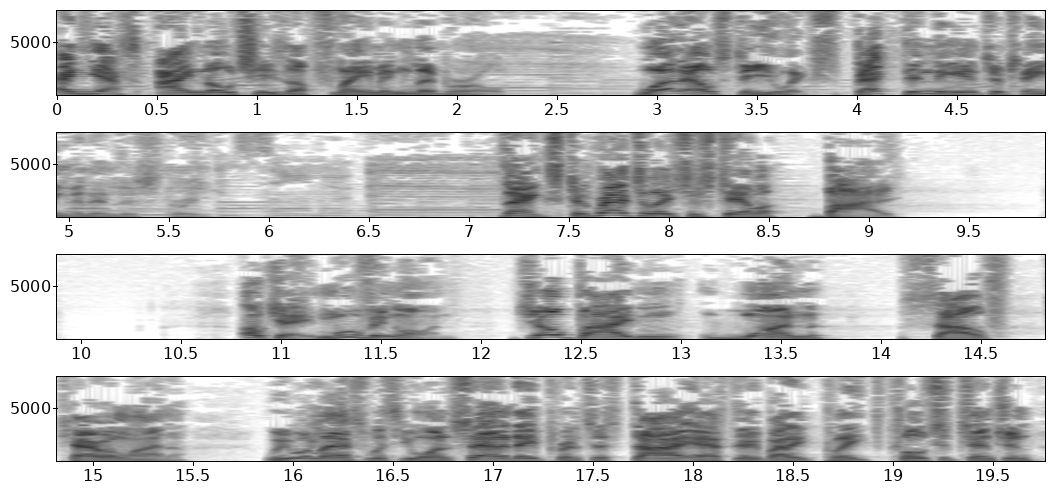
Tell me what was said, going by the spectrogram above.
And yes, I know she's a flaming liberal. What else do you expect in the entertainment industry? Thanks. Congratulations, Taylor. Bye. Okay, moving on. Joe Biden won South Carolina. We were last with you on Saturday. Princess Di asked everybody pay close attention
